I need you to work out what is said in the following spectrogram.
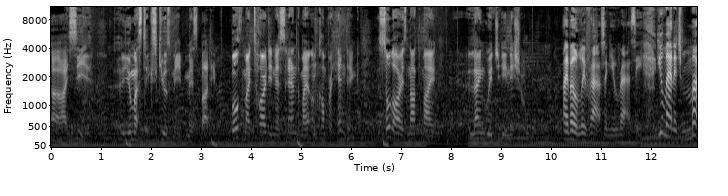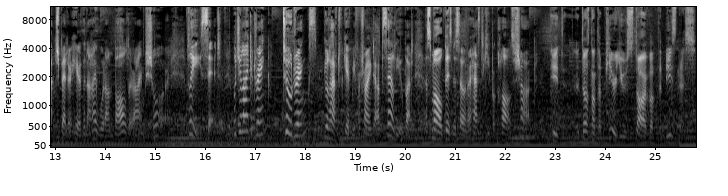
uh, I see. You must excuse me, Miss Buddy. Both my tardiness and my uncomprehending. Solar is not my language initial. I'm only razzing you, Razzie. You manage much better here than I would on Balder, I'm sure. Please sit. Would you like a drink? Two drinks? You'll have to forgive me for trying to upsell you, but a small business owner has to keep her claws sharp. It does not appear you starve of the business.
